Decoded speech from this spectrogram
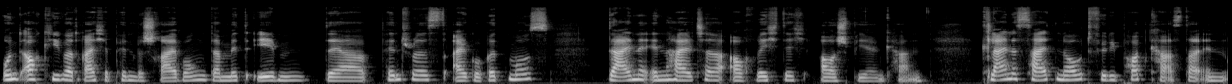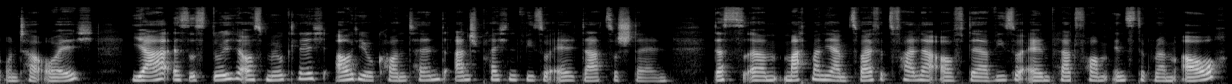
und auch keywordreiche Pin-Beschreibungen, damit eben der Pinterest-Algorithmus deine Inhalte auch richtig ausspielen kann. Kleine Side Note für die PodcasterInnen unter euch. Ja, es ist durchaus möglich, Audio-Content ansprechend visuell darzustellen. Das ähm, macht man ja im Zweifelsfalle auf der visuellen Plattform Instagram auch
